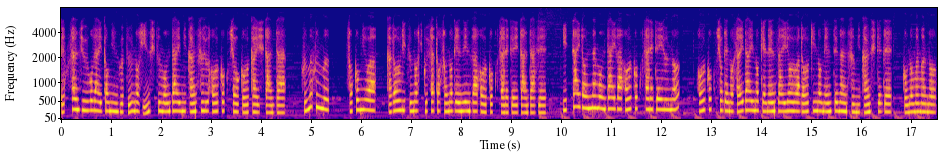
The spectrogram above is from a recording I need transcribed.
F35 ライトニング2の品質問題に関する報告書を公開したんだ。ふむふむ。そこには、稼働率の低さとその原因が報告されていたんだぜ。一体どんな問題が報告されているの？報告書での最大の懸念材料は動機のメンテナンスに関してで、このままの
